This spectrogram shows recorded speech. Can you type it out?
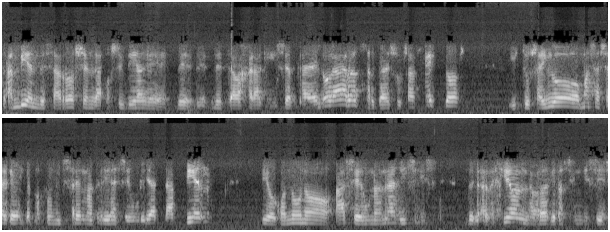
también desarrollen la posibilidad de, trabajar aquí, cerca del hogar, cerca de sus afectos, y Tuzaingó, más allá que hay que profundizar en materia de seguridad, también, digo, cuando uno hace un análisis de la región, la verdad que los índices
